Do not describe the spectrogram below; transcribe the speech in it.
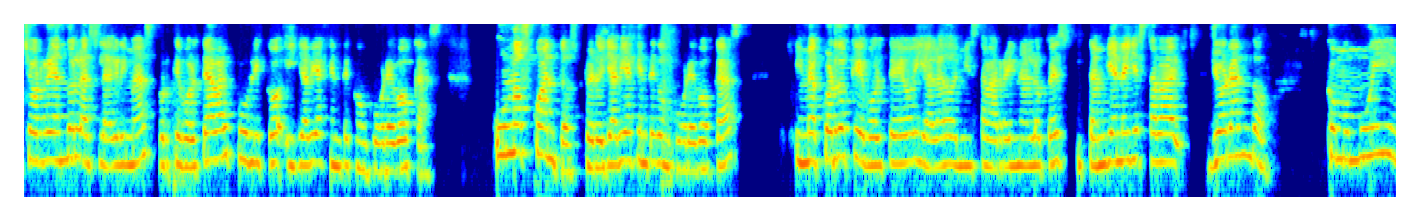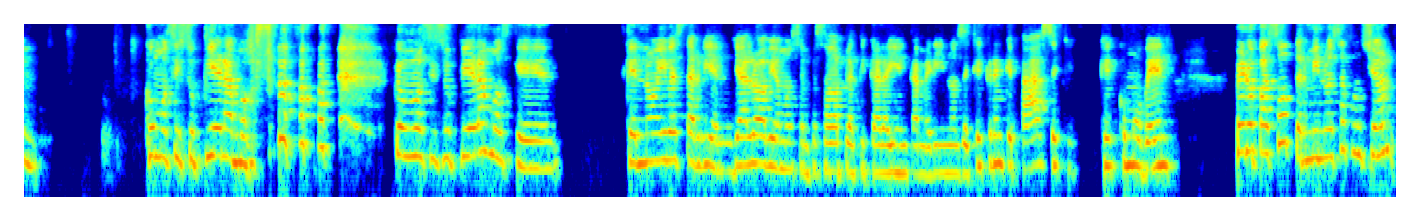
chorreando las lágrimas porque volteaba al público y ya había gente con cubrebocas. Unos cuantos, pero ya había gente con cubrebocas. Y me acuerdo que volteo y al lado de mí estaba Reina López y también ella estaba llorando, como muy, como si supiéramos, como si supiéramos que que no iba a estar bien. Ya lo habíamos empezado a platicar ahí en Camerinos, de qué creen que pase, qué, qué cómo ven. Pero pasó, terminó esa función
